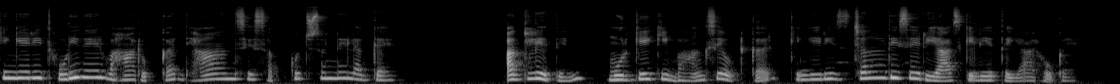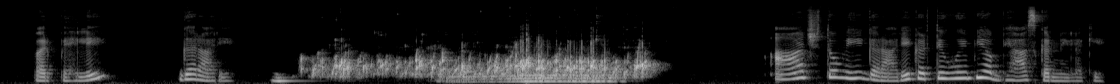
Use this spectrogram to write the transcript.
किंगेरी थोड़ी देर वहाँ रुककर ध्यान से सब कुछ सुनने लग गए। अगले दिन मुर्गे की बांग से उठकर किंगेरी जल्दी से रियाज के लिए तैयार हो गए। पर पहले गरारे आज तो वे गरारे करते हुए भी अभ्यास करने लगे।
